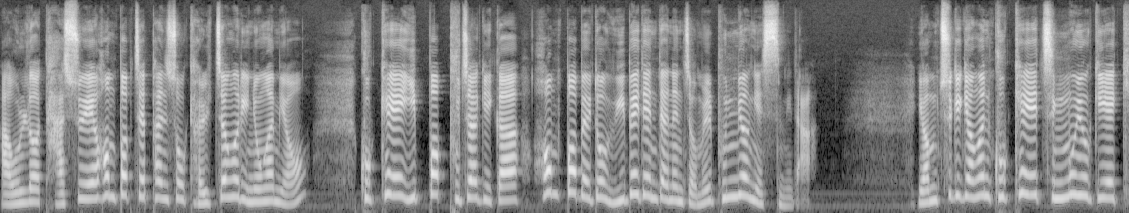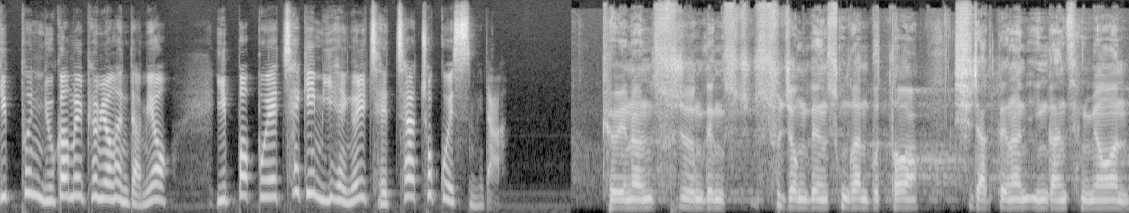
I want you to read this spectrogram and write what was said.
아울러 다수의 헌법재판소 결정을 인용하며 국회의 입법 부작위가 헌법에도 위배된다는 점을 분명히 했습니다. 염추기경은 국회의 직무유기에 깊은 유감을 표명한다며 입법부의 책임 이행을 재차 촉구했습니다. 교회는 수정된, 수정된 순간부터 시작되는 인간 생명은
